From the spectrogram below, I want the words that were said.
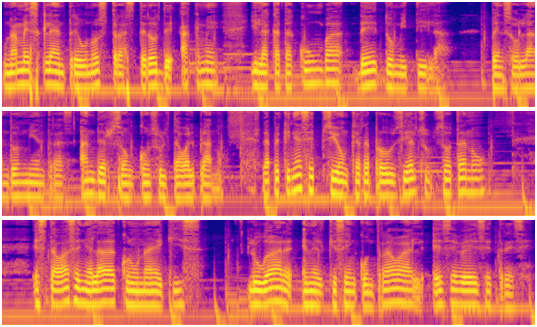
una mezcla entre unos trasteros de Acme y la catacumba de Domitila, pensó Landon mientras Anderson consultaba el plano. La pequeña sección que reproducía el subsótano estaba señalada con una X, lugar en el que se encontraba el SBS-13.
